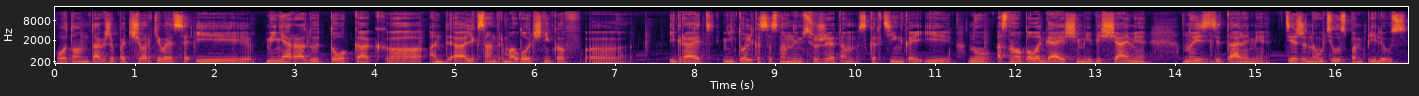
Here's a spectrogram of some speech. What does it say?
вот он также подчеркивается, и меня радует то, как а, Александр Молочников играет не только с основным сюжетом, с картинкой и, ну, основополагающими вещами, но и с деталями. Те же Наутилус Помпилиус,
